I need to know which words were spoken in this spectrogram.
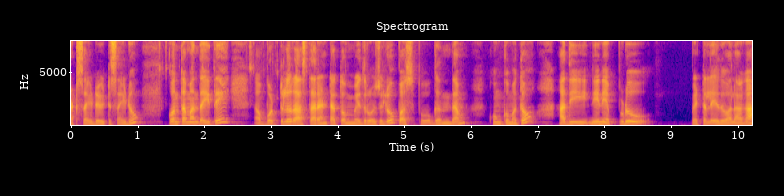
అటు సైడు ఇటు సైడు. కొంతమంది అయితే బొట్టులు రాస్తారంట తొమ్మిది రోజులు పసుపు గంధం కుంకుమతో. అది నేను ఎప్పుడూ పెట్టలేదు అలాగా.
